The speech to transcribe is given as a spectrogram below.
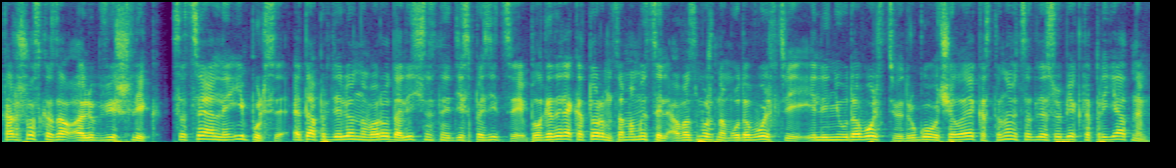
Хорошо сказал о любви Шлик. Социальные импульсы – это определенного рода личностные диспозиции, благодаря которым сама мысль о возможном удовольствии или неудовольствии другого человека становится для субъекта приятным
